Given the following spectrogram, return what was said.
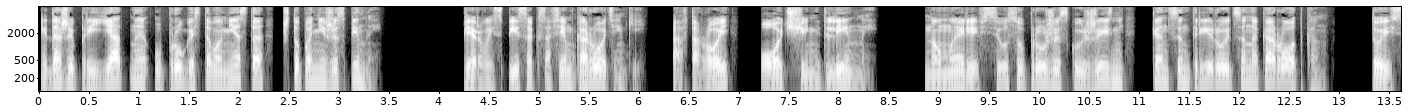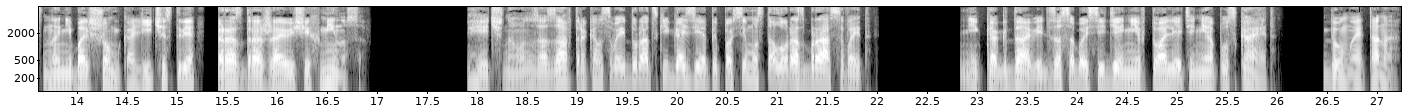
и даже приятная упругость того места, что пониже спины. Первый список совсем коротенький, а второй очень длинный. Но Мэри всю супружескую жизнь концентрируется на коротком, то есть на небольшом количестве раздражающих минусов. Вечно он за завтраком свои дурацкие газеты по всему столу разбрасывает. Никогда ведь за собой сиденье в туалете не опускает, думает она.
